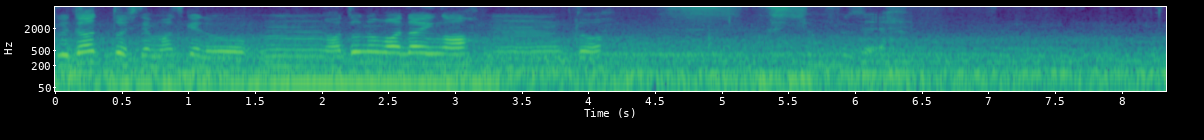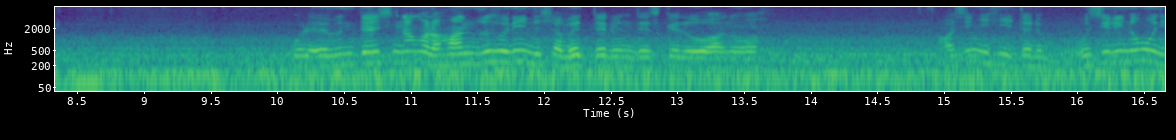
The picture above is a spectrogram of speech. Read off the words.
ぐだっとしてますけどうん後の話題がうんとクッションぜこれ運転しながらハンズフリーで喋ってるんですけどあの足に引いてるお尻の方に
